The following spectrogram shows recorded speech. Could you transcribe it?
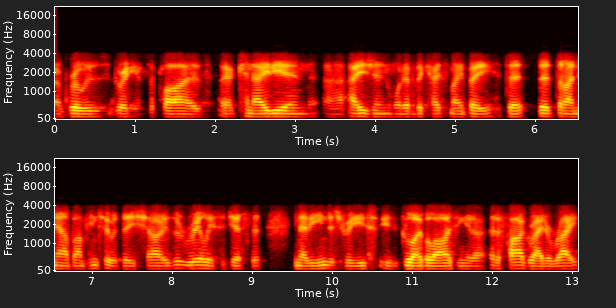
uh, brewers, ingredient suppliers, uh, Canadian, uh, Asian, whatever the case may be, that, that that I now bump into at these shows, it really suggests that you know the industry is, is globalising at a, at a far greater rate,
